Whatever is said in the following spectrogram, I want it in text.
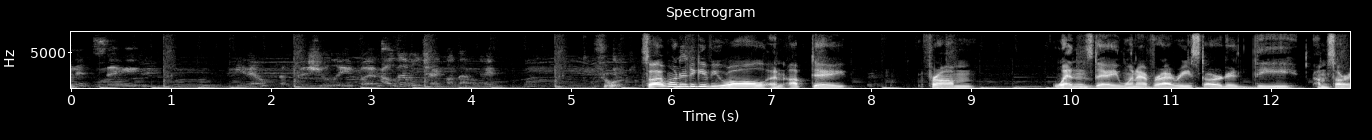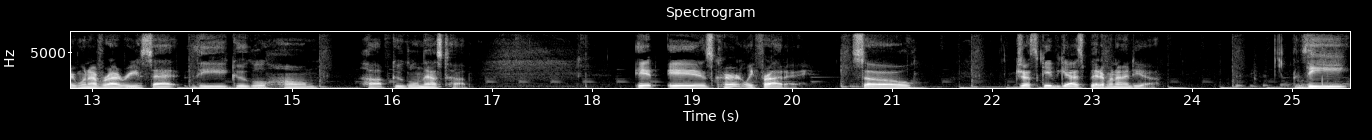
Products, but I wouldn't say you know officially. But I'll double check on that. Okay. Sure. So I wanted to give you all an update from Wednesday whenever I restarted the I'm sorry, whenever I reset the Google Home Hub, Google Nest Hub. It is currently Friday. So just give you guys a bit of an idea. The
